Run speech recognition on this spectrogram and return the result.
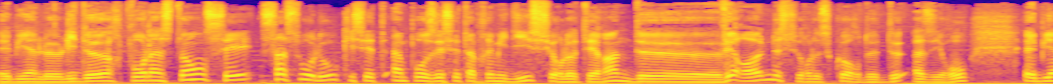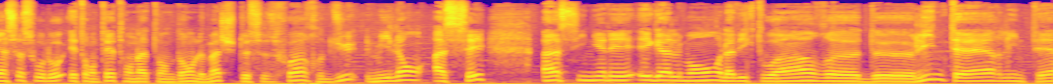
Eh bien, le leader pour l'instant, c'est Sassuolo qui s'est imposé cet après-midi sur le terrain de Vérone sur le score de 2 à 0. Eh bien, Sassuolo est en tête en attendant le match de ce soir du Milan AC. A signalé également la victoire de l'Inter, l'Inter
